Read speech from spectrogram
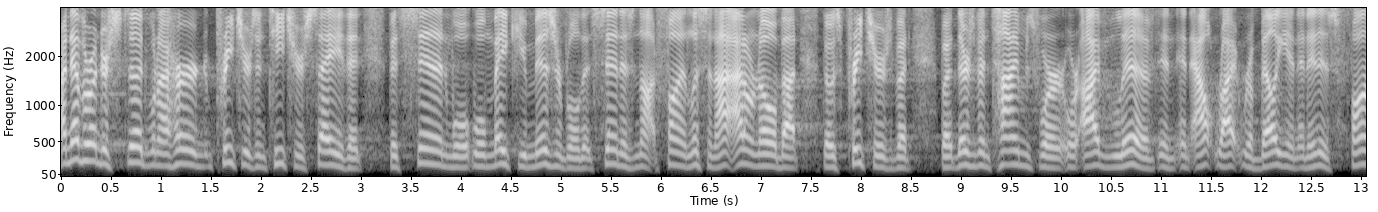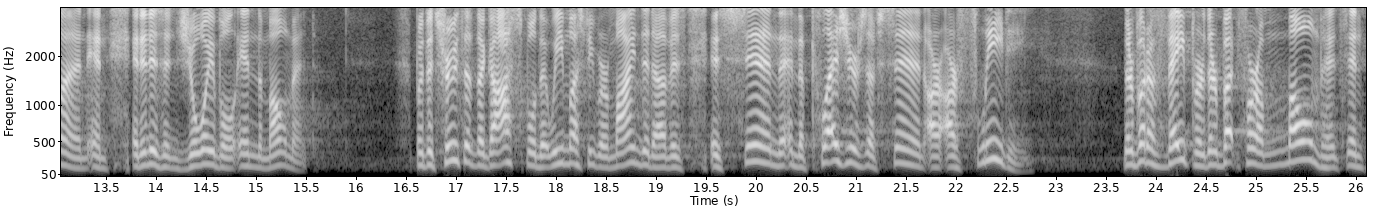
I never understood when I heard preachers and teachers say that, that sin will, will make you miserable, that sin is not fun. Listen, I, I don't know about those preachers, but, but there's been times where, where I've lived in, in outright rebellion and it is fun and, and it is enjoyable in the moment. But the truth of the gospel that we must be reminded of is, is sin and the pleasures of sin are, are fleeting. They're but a vapor, they're but for a moment, and,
